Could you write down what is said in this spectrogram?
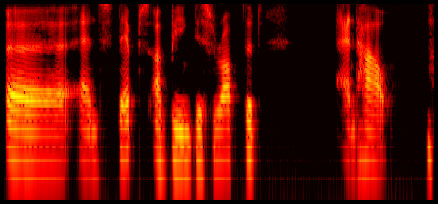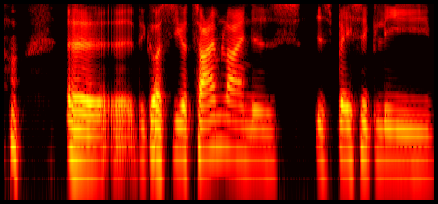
uh, and steps are being disrupted, and how? uh, because your timeline is is basically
